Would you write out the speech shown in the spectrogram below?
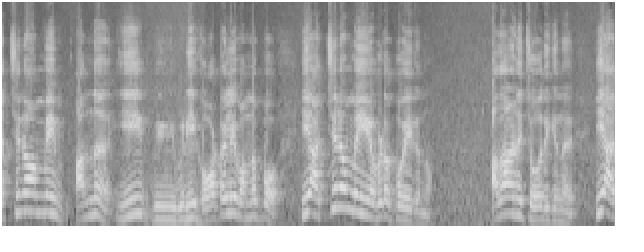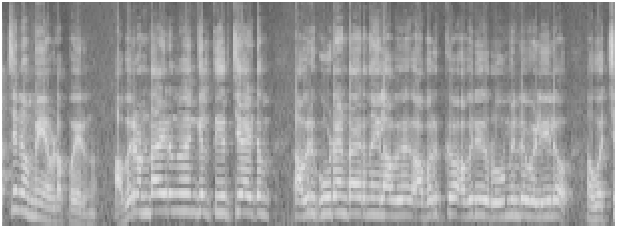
അച്ഛനും അമ്മയും അന്ന് ഈ ഈ ഹോട്ടലിൽ വന്നപ്പോൾ ഈ അച്ഛനും അമ്മയും എവിടെ പോയിരുന്നു? അതാണ് ചോദിക്കുന്നത്. ഈ അച്ഛനും അമ്മയും എവിടെ പോയിരുന്നു? അവരുണ്ടായിരുന്നുവെങ്കിൽ തീർച്ചയായിട്ടും അവർ കൂടെ ഉണ്ടായിരുന്നെങ്കിൽ അവർ അവർക്ക് അവർ റൂമിന്റെ വെളിയിലോ ഒച്ച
